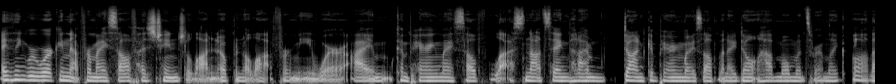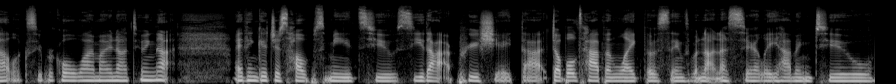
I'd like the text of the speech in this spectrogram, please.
I think reworking that for myself has changed a lot and opened a lot for me where I'm comparing myself less. Not saying that I'm done comparing myself and I don't have moments where I'm like, oh, that looks super cool. Why am I not doing that? I think it just helps me to see that, appreciate that, double tap and like those things, but not necessarily having to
